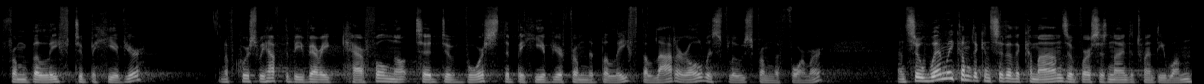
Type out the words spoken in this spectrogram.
from belief to behavior. And of course, we have to be very careful not to divorce the behavior from the belief. The latter always flows from the former. And so, when we come to consider the commands of verses 9 to 21,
